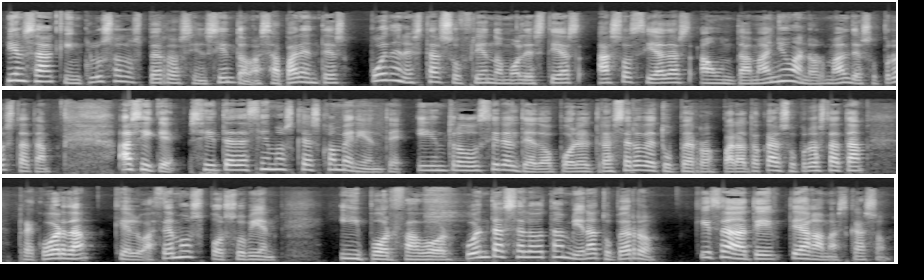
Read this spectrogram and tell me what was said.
Piensa que incluso los perros sin síntomas aparentes pueden estar sufriendo molestias asociadas a un tamaño anormal de su próstata. Así que, si te decimos que es conveniente introducir el dedo por el trasero de tu perro para tocar su próstata, recuerda que lo hacemos por su bien. Y por favor, cuéntaselo también a tu perro. Quizá a ti te haga más caso.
